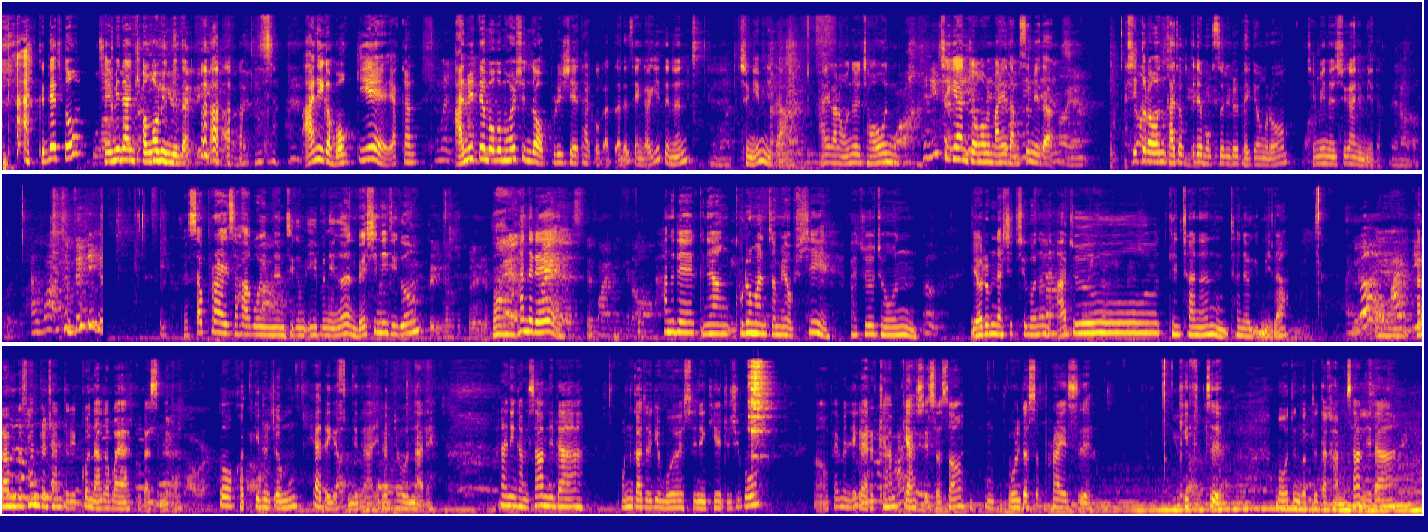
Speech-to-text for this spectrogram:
근데 또 재미난 경험입니다. 아니, 그러니까 먹기에 약간 아닐 때 먹으면 훨씬 더 어프리시에이트 할것 같다는 생각이 드는 중입니다. 하여간 오늘 좋은 특이한 경험을 많이 담습니다. Oh yeah. 시끄러운 가족들의 목소리를 배경으로 재미있는 시간입니다. 그 서프라이즈 하고 있는 지금 이브닝은 메신이 지금 와 하늘에. 하늘에 그냥 구름 한 점이 없이 아주 좋은 여름 날씨 치고는 아주 괜찮은 저녁입니다. 네, 바람도 산들산들 있고 나가봐야 할 것 같습니다. 또 걷기를 좀 해야 되겠습니다. 이런 좋은 날에. 하나님 감사합니다. 온 가족이 모여 수 있는 기회 주시고 어, 패밀리가 이렇게 함께 할 수 있어서 올더 서프라이즈 기프트 모든 것들 다 감사합니다.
